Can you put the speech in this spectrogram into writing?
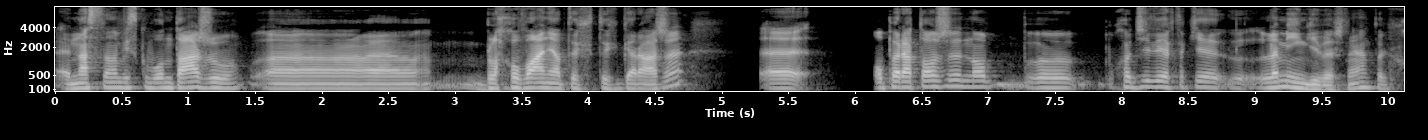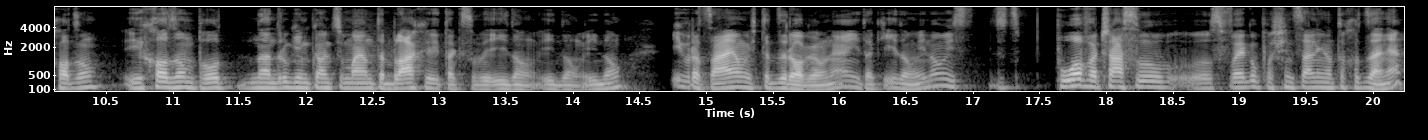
e, na stanowisku montażu e, blachowania tych, tych garaży. E, operatorzy no, e, chodzili jak takie lemingi, wiesz, nie? Tak chodzą i chodzą, bo na drugim końcu mają te blachy i tak sobie idą, idą, idą i wracają i wtedy robią, nie? I tak idą, idą i połowę czasu swojego poświęcali na to chodzenie.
